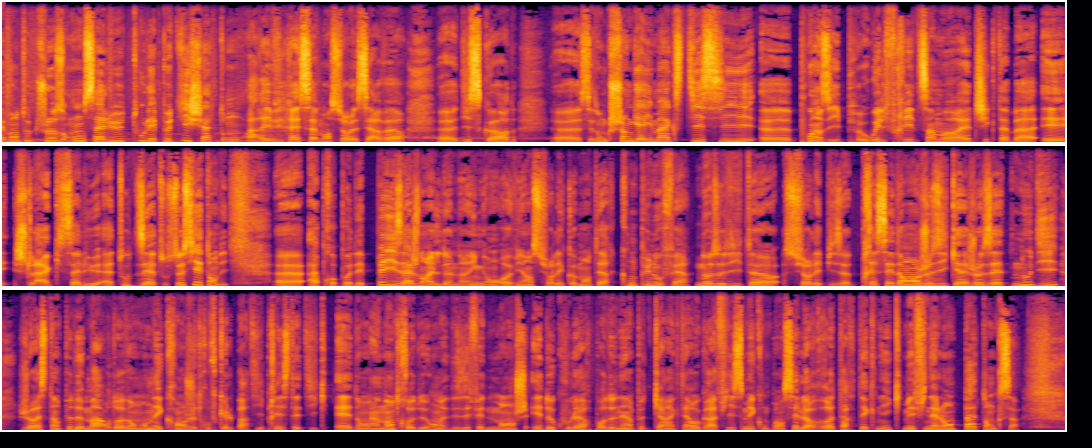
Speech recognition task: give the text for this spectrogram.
Avant toute chose, on salue tous les petits chatons arrivés récemment sur le serveur euh, Discord. Euh, c'est donc Shanghai Max, TC, euh, Zip, Wilfried, Saint-Moret, Chic Tabac et Schlack. Salut à toutes et à tous. Ceci étant dit, euh, à propos des paysages dans Elden Ring, on revient sur les commentaires qu'ont pu nous faire nos auditeurs sur l'épisode précédent. Josica Josette nous dit Je reste un peu de marbre devant mon écran. Je trouve que le parti pré esthétique est dans un entre-deux. On a des effets de manche et de couleurs pour donner un peu de caractère au graphisme et compenser leur retard technique, mais finalement pas tant que ça.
